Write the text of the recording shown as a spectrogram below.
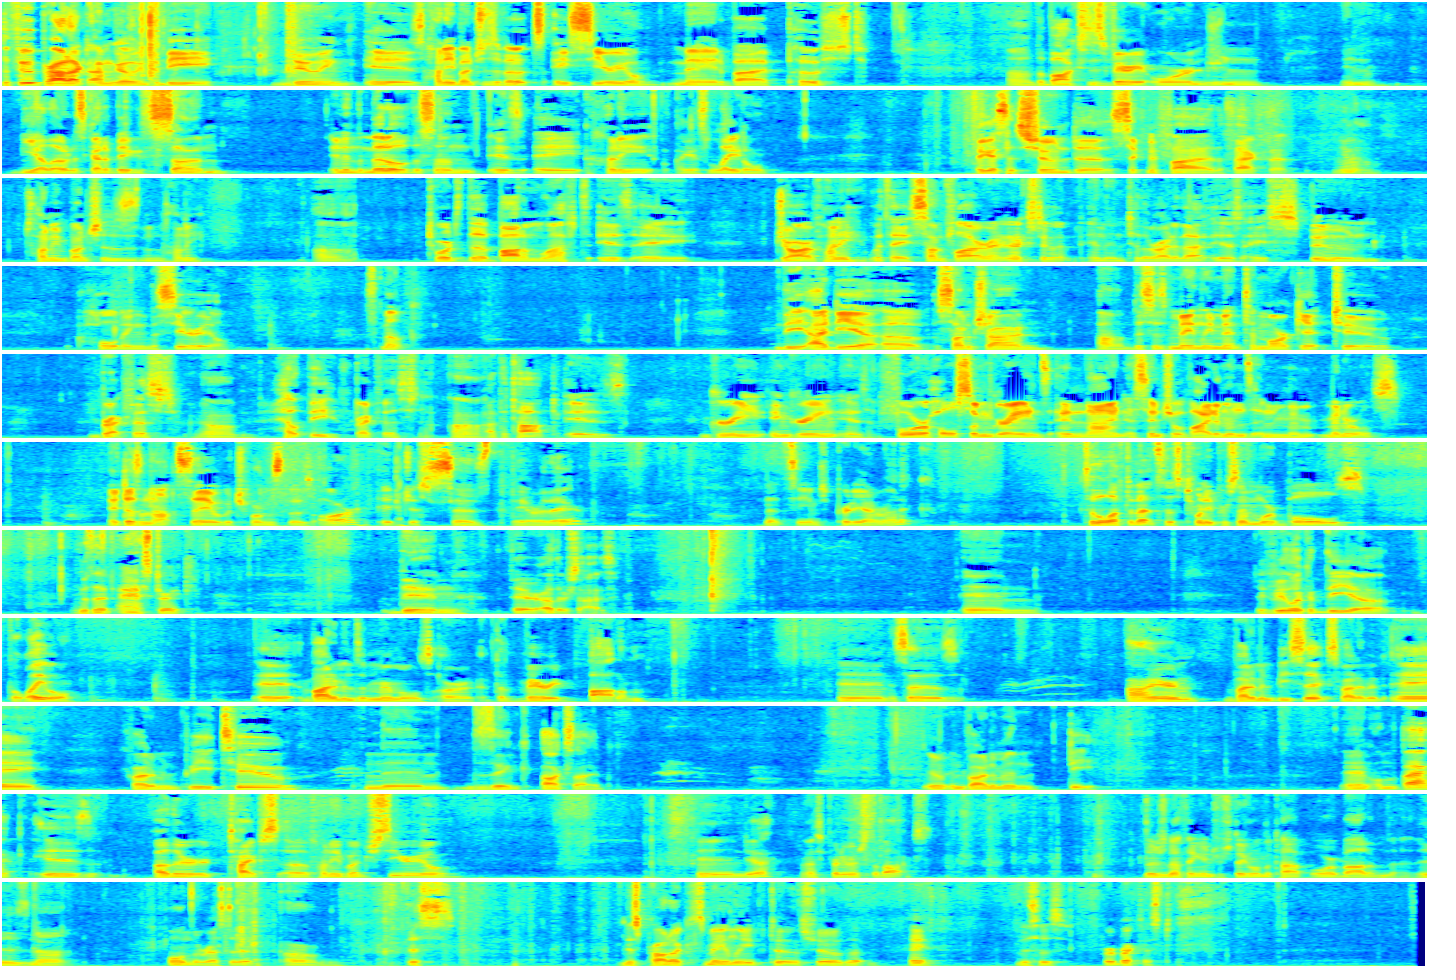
The food product I'm going to be doing is Honey Bunches of Oats, a cereal made by Post. Uh, the box is very orange and yellow, and it's got a big sun. And in the middle of the sun is a honey, I guess, ladle. I guess it's shown to signify the fact that you know, honey bunches and honey. Uh, towards the bottom left is a jar of honey with a sunflower right next to it, and then to the right of that is a spoon holding the cereal with milk. The idea of sunshine, um, this is mainly meant to market to breakfast, um, healthy breakfast. Uh, at the top is green in green is four wholesome grains and nine essential vitamins and min- minerals. It does not say which ones those are. It just says they are there. That seems pretty ironic. To the left of that says 20% more bowls with an asterisk than their other size. And if you look at the uh, the label, it, vitamins and minerals are at the very bottom. And it says iron, vitamin B6, vitamin A, vitamin B2, and then zinc oxide. You know, and vitamin D. And on the back is other types of honey bunch cereal. And yeah, that's pretty much the box. There's nothing interesting on the top or bottom that is not on the rest of it. Um, this this product is mainly to show that hey, this is for breakfast.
